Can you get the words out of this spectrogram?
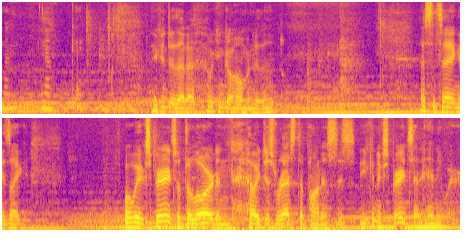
one? No? Okay. You can do that. Uh, we can go home and do that. That's the thing is like what we experience with the Lord and how He just rests upon us is you can experience that anywhere.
